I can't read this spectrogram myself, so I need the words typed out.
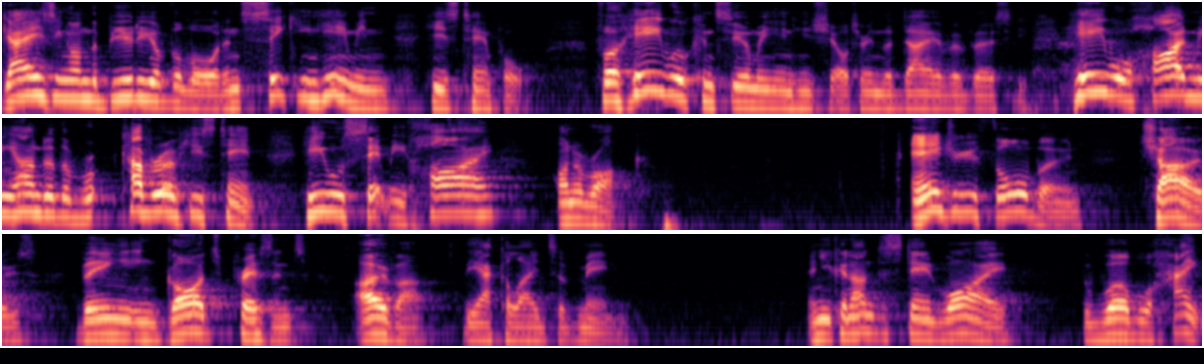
gazing on the beauty of the Lord and seeking him in his temple. For he will conceal me in his shelter in the day of adversity. He will hide me under the cover of his tent. He will set me high on a rock. Andrew Thorburn chose being in God's presence over the accolades of men. And you can understand why the world will hate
